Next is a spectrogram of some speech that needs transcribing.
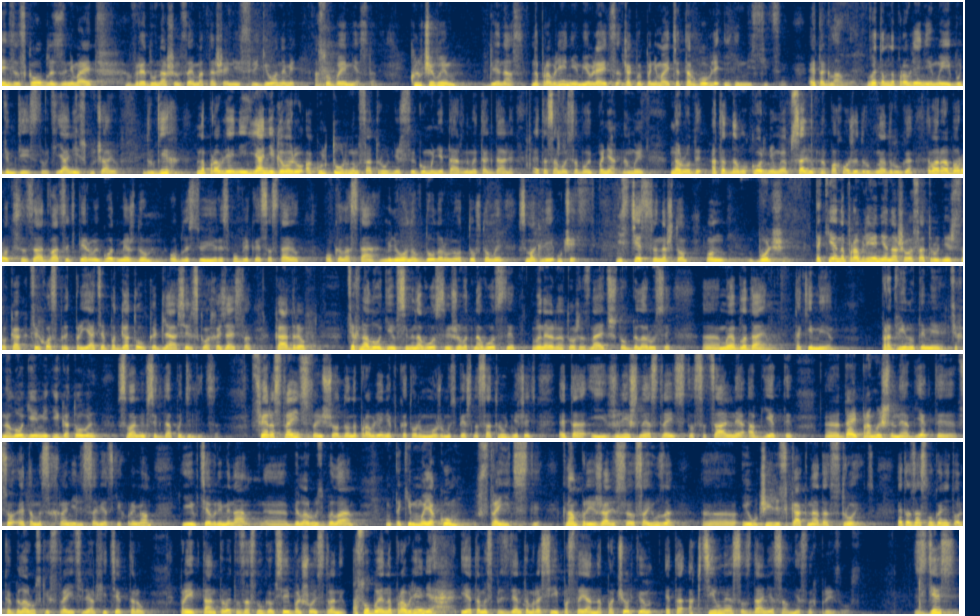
Пензенская область занимает в ряду наших взаимоотношений с регионами особое место. Ключевым для нас направлением является, как вы понимаете, торговля и инвестиции. Это главное. В этом направлении мы и будем действовать. Я не исключаю других направлений, я не говорю о культурном сотрудничестве, гуманитарном и так далее. Это, само собой, понятно. Мы народы от одного корня, мы абсолютно похожи друг на друга. Товарооборот за 2021 год между областью и республикой составил около 100 миллионов долларов, ну, то, что мы смогли учесть. Естественно, что он больше. Такие направления нашего сотрудничества, как сельхозпредприятия, подготовка для сельского хозяйства кадров, технологии в семеноводстве, животноводстве. Вы, наверное, тоже знаете, что в Беларуси мы обладаем такими продвинутыми технологиями и готовы с вами всегда поделиться. Сфера строительства – еще одно направление, по которому мы можем успешно сотрудничать. Это и жилищное строительство, социальные объекты, э, да и промышленные объекты. Все это мы сохранили с советских времен. И в те времена э, Беларусь была таким маяком в строительстве. К нам приезжали с Союза э, и учились, как надо строить. Это заслуга не только белорусских строителей, архитекторов – проектантов, это заслуга всей большой страны. Особое направление, и это мы с президентом России постоянно подчеркиваем, это активное создание совместных производств. Здесь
